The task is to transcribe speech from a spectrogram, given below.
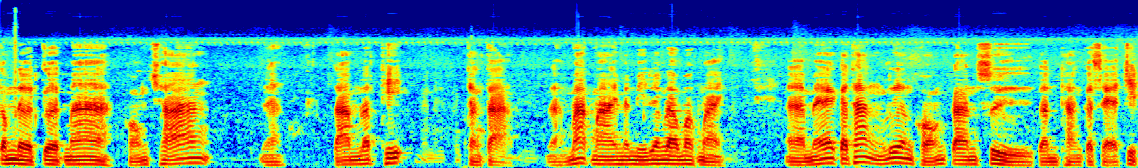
กำเนิดเกิดมาของช้างนะตามลัทธิต่างๆนะมากมายมันมีเรื่องเล่ามากมาย แม้กระทั่งเรื่องของการสื่อกันทางกระแสจิต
